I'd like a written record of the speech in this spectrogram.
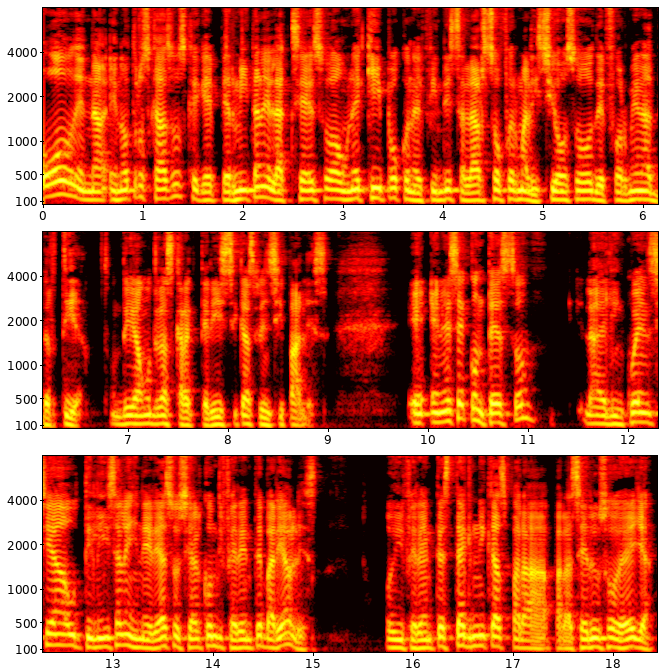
o en, otros casos que, permitan el acceso a un equipo con el fin de instalar software malicioso de forma inadvertida. Son, digamos, de las características principales. E, en, ese contexto, la delincuencia utiliza la ingeniería social con diferentes variables o diferentes técnicas para, para hacer uso de ella.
